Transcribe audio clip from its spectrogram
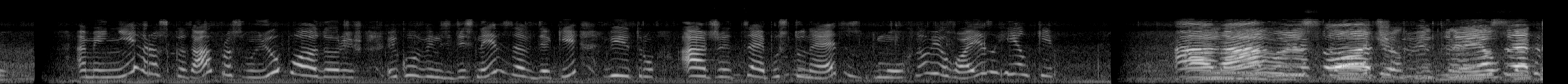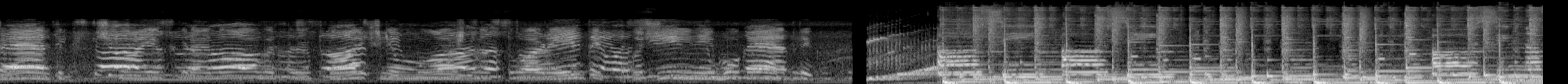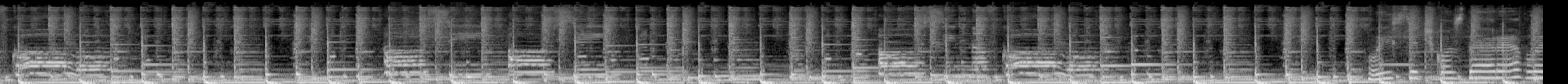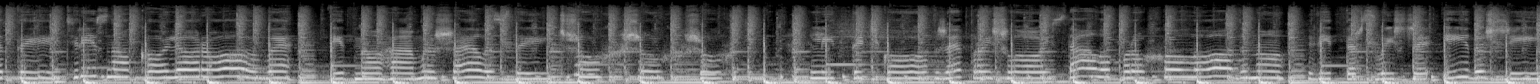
А мені розказав про свою подорож, яку він здійснив завдяки вітру, адже цей пустунець здмухнув його із гілки. А нам листочок відкрив секретик, що із кленових листочків можна створити осінній букетик. Осінь, летить різнокольорове, під ногами шелестить. Шух, шух, шух. Літечко вже пройшло і стало прохолодно, вітер свище і дощі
